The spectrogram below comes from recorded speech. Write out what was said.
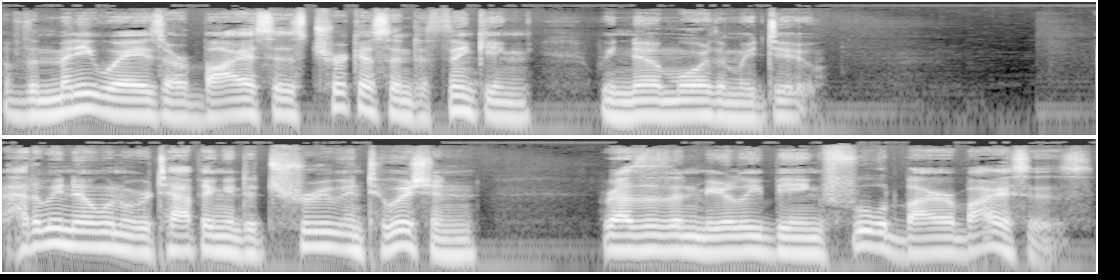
of the many ways our biases trick us into thinking we know more than we do. How do we know when we're tapping into true intuition rather than merely being fooled by our biases?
